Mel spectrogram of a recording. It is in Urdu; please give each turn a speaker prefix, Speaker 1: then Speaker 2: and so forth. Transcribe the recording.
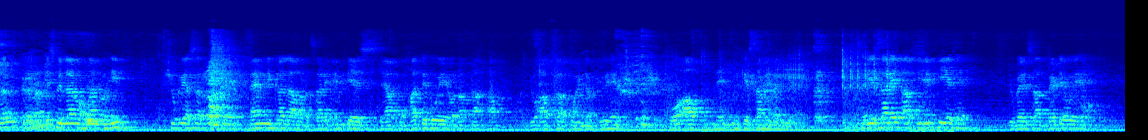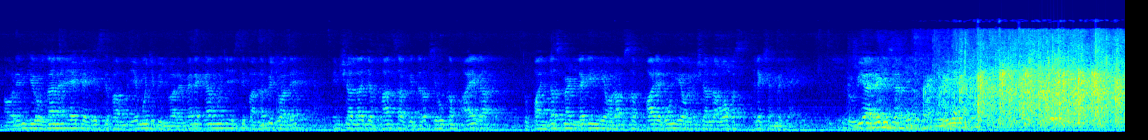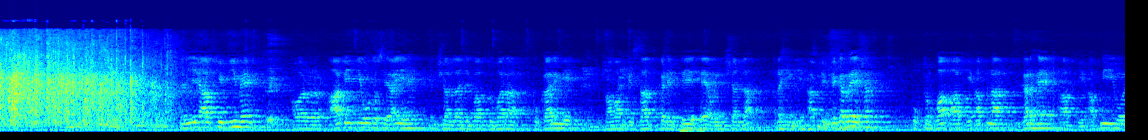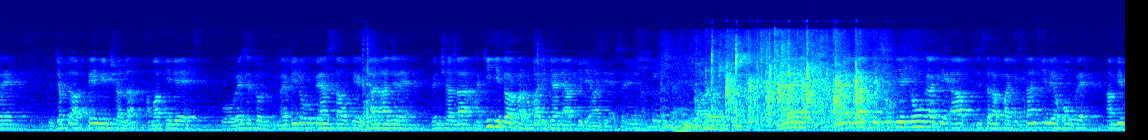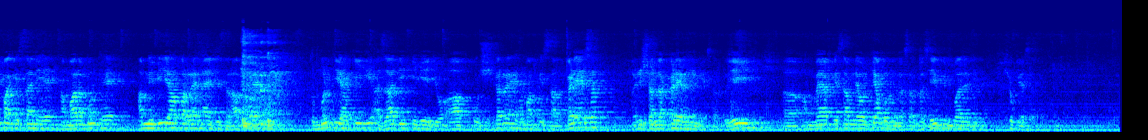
Speaker 1: سر بسم اللہ الرحمن الرحیم۔ شکریہ سر آپ نے ٹائم نکالا اور سارے ایم پی ایس سے آپ مخاطب ہوئے اور اپنا آپ، جو آپ کا پوائنٹ آف ویو ہے، وہ آپ نے ان کے سامنے رکھ دیا۔ سر، یہ سارے آپ کی ایم پی ایس ہیں جو میرے ساتھ بیٹھے ہوئے ہیں اور ان کی روزانہ ایک ایک استعفیٰ یہ مجھے بھجوا رہے ہیں۔ میں نے کہا، مجھے استعفیٰ نہ بھجوا دیں۔ انشاءاللہ جب خان صاحب کی طرف سے حکم آئے گا تو پانچ دس منٹ لگیں گے اور ہم سب فارغ ہوں گے اور انشاءاللہ واپس الیکشن میں جائیں گے۔ تو وی آر ریڈی سر یہ آپ کی ٹیم ہے اور آپ ہی کی ووٹوں سے آئی ہے انشاءاللہ جب آپ دوبارہ پکاریں گے تو ہم آپ کے ساتھ کھڑے تھے ہے اور انشاءاللہ رہیں گے۔ آپ کی فکر رہے سر، پختونخوا آپ کی اپنا گھر ہے، آپ کی اپنی وہ ہے۔ تو جب تک آپ کہیں گے انشاءاللہ ہم آپ کے لیے، وہ ویسے تو میں بھی لوگوں پہ ہنستا ہوں کہ جان حاضر ہے تو انشاءاللہ حقیقی طور پر ہماری جانیں آپ کے لیے حاضر ہے سر اور میں آپ صرف یہ کہوں گا کہ آپ جس طرح پاکستان کے لیے ہوپ ہے، ہم بھی پاکستانی ہے ہمارا ملک ہے، ہم نے بھی یہاں پر رہنا ہے، جس طرح آپ رہنا ہے۔ تو ملک کی حقیقی آزادی کے لیے جو آپ کوشش کر رہے ہیں، ہم آپ کے ساتھ کھڑے ہیں سر، اور انشاءاللہ کھڑے رہیں گے سر۔ تو یہی میں آپ کے سامنے اور کیا بولوں گا سر؟ بس یہی کچھ باتیں تھی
